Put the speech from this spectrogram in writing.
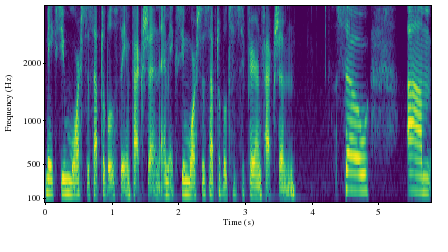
makes you more susceptible to the infection and makes you more susceptible to severe infection. So um,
